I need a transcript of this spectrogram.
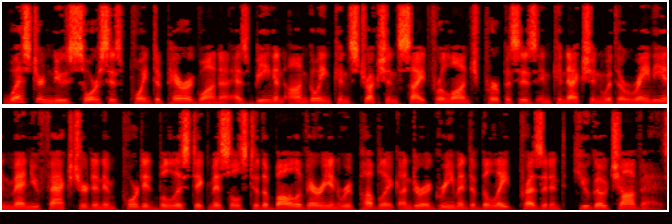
Western news sources point to Paraguana as being an ongoing construction site for launch purposes in connection with Iranian-manufactured and imported ballistic missiles to the Bolivarian Republic under agreement of the late president, Hugo Chavez.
